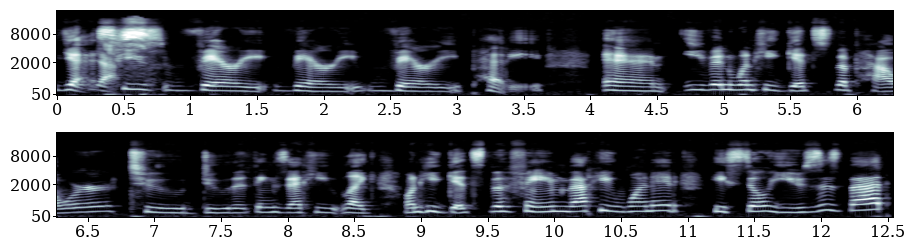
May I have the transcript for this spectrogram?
Yes, Yes. he's very, very, very petty. And even when he gets the power to do the things that he like, when he gets the fame that he wanted, he still uses that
